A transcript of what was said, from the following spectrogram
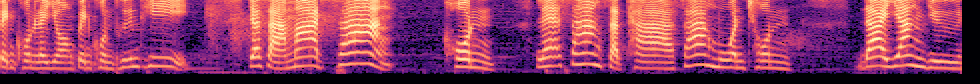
เป็นคนระยองเป็นคนพื้นที่ จะสามารถสร้างคนและสร้างศรัทธาสร้างมวลชน ได้ยั่งยืน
